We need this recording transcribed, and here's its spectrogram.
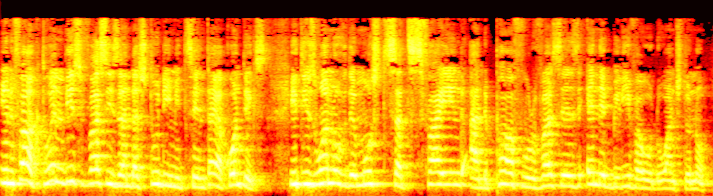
In fact, when this verse is understood in its entire context, it is one of the most satisfying and powerful verses any believer would want to know.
